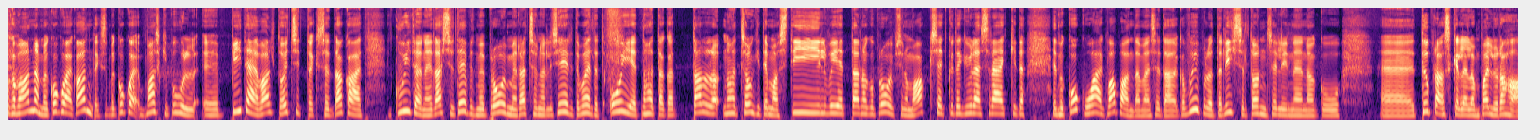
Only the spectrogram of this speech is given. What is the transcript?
aga me anname kogu aeg andeks, me kogu aeg maski puhul eh, pidevalt otsitakse taga, et kui ta neid asju teeb, et me proovime ratsionaliseerida, mõelda, et oi, et noh, et aga tal noh, et see ongi tema stiil või et ta nagu proovib siin oma aktsiaid kuidagi üles rääkida, et me kogu aeg vabandame seda, aga võib-olla ta lihtsalt on selline nagu tõbras, kellel on palju raha.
